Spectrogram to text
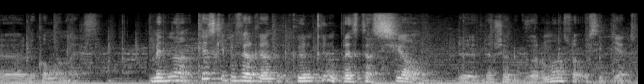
euh, le Commonwealth. Maintenant, qu'est-ce qui peut faire qu'une prestation d'un chef de gouvernement soit aussi piètre?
